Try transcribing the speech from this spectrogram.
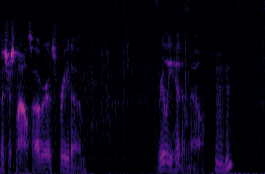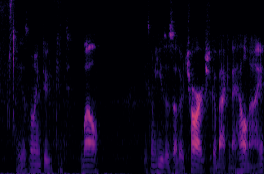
Mr. Smiles, however, is free to really hit him now. Mm-hmm. He is going to, cont- well, he's going to use his other charge to go back into Hell Knight.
